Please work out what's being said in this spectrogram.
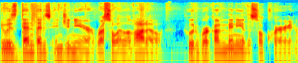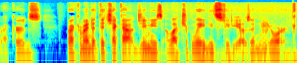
It was then that his engineer, Russell Elevado, who would work on many of the Soulquarian records, recommended they check out Jimi's Electric Lady Studios in New York.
